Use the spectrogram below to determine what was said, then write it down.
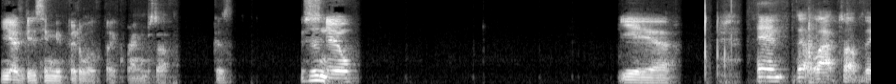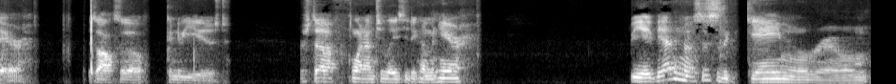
You guys get to see me fiddle with like random stuff because this is new. Yeah. And that laptop there is also going to be used for stuff when I'm too lazy to come in here. Yeah, if you haven't noticed, this is the game room.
